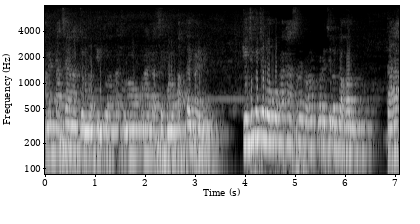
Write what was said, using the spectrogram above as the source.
অনেক কাছে আনার জন্য, কিন্তু আমরা কোনো ওনার কাছে কোনো পাত্তাই পাইনি। কিছু কিছু লোক ওখানে আশ্রয় গ্রহণ করেছিল তখন তারা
